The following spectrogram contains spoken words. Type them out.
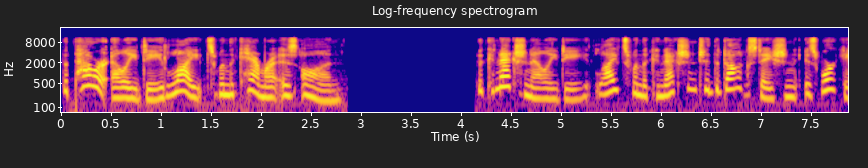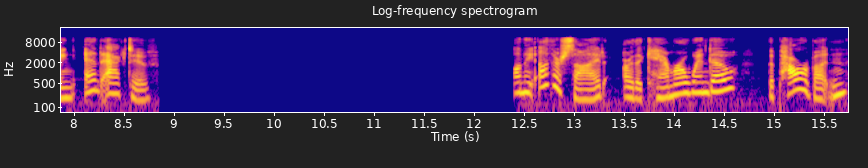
The power LED lights when the camera is on. The connection LED lights when the connection to the dock station is working and active. On the other side are the camera window, the power button,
